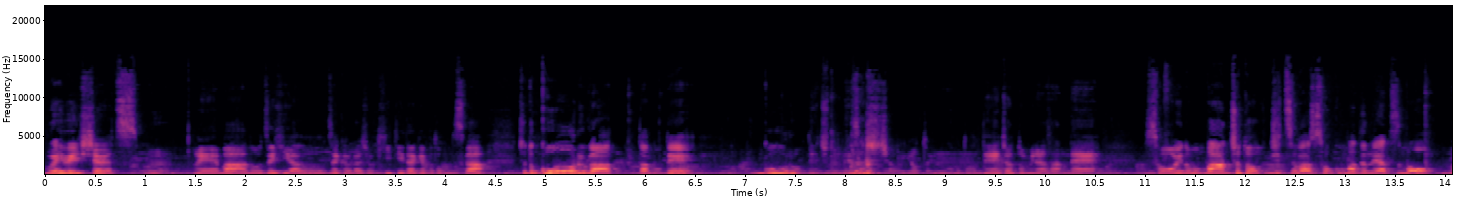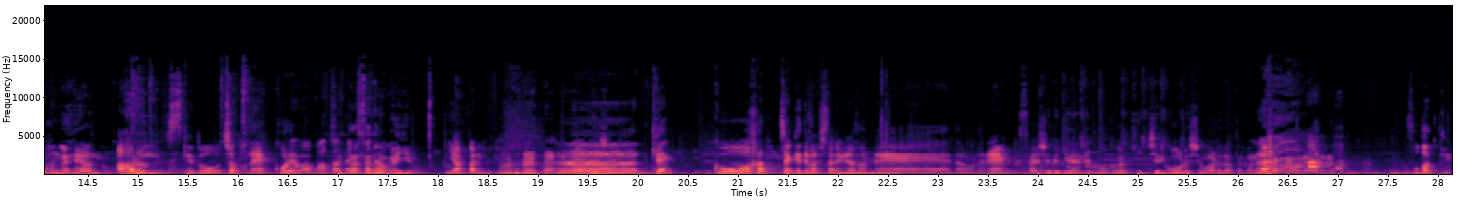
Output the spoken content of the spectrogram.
ウェイウェイしちゃうやつ。うん。えーまあ、あのぜひあの前回のラジオ聞いていただければと思うんですがちょっとゴールがあったのでゴールをねちょっと目指しちゃうよということで、ちょっと皆さんねそういうのもまあちょっと実はそこまでのやつも番外編あんの？あるんですけどちょっとねこれはまたね出さない方がいいよ。やっぱり。結構はっちゃけてましたね皆さんね、なのでね。最終的にはね僕がきっちりゴールして終わりだったからよかったよなそうだっけ？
